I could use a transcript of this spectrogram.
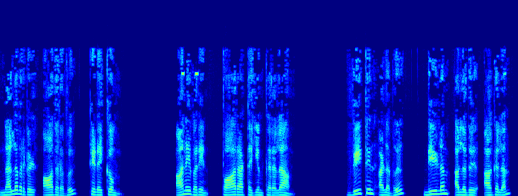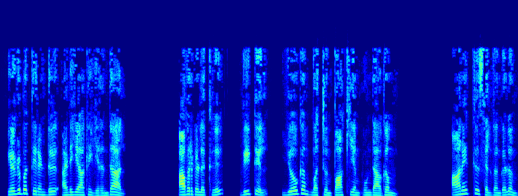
நல்லவர்கள் ஆதரவு கிடைக்கும். அனைவரின் பாராட்டையும் பெறலாம். வீட்டின் அளவு நீளம் அல்லது அகலம் எழுபத்திரண்டு அடியாக இருந்தால் அவர்களுக்கு வீட்டில் யோகம் மற்றும் பாக்கியம் உண்டாகும். அனைத்து செல்வங்களும்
